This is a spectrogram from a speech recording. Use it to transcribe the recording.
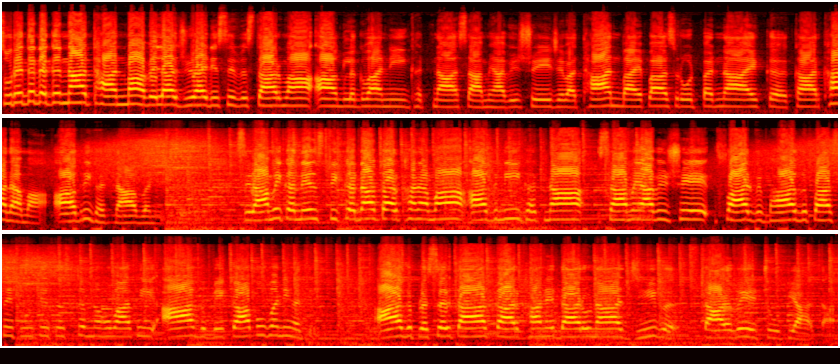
સુરેન્દ્રનગરના થાનમાં આવેલા જીઆઈડીસી વિસ્તારમાં આગ લગવાની ઘટના સામે આવી છે જેવા થાન બાયપાસ રોડ પરના એક કારખાનામાં આગની ઘટના બની છે. સિરામિક અને સ્ટીકરના કારખાનામાં આગની ઘટના સામે આવી છે. ફાયર વિભાગ પાસે પૂરતી સિસ્ટમ ન હોવાથી આગ બેકાબુ બની હતી. આગ પ્રસરતા કારખાનેદારોના જીવ તાળવે ચોટ્યા હતા.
